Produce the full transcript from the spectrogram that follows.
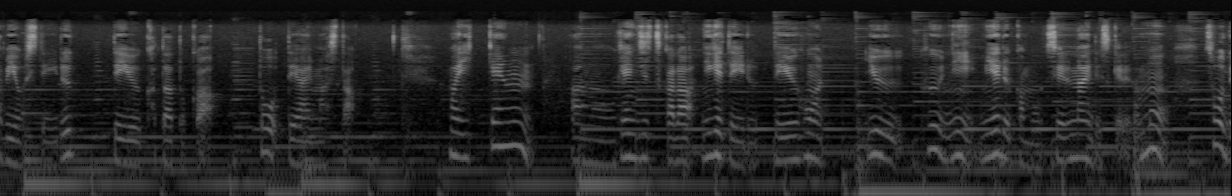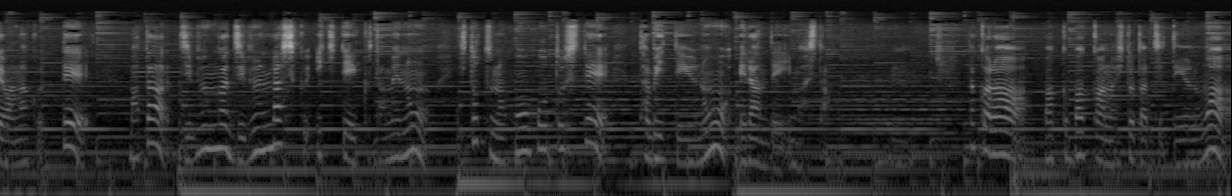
旅をしているっていう方とかと出会いました、まあ、一見あの現実から逃げているっていう本いう風に見えるかもしれないですけれどもそうではなくってまた自分が自分らしく生きていくための一つの方法として旅っていうのを選んでいました、からバックパッカーの人たちっていうのは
